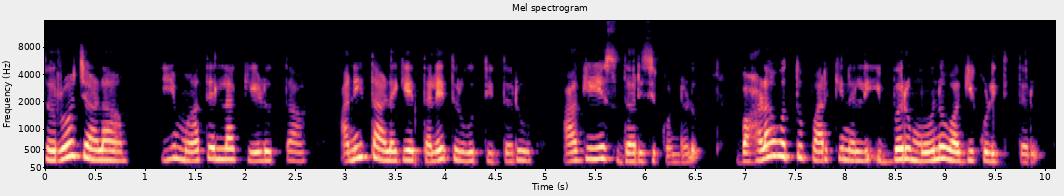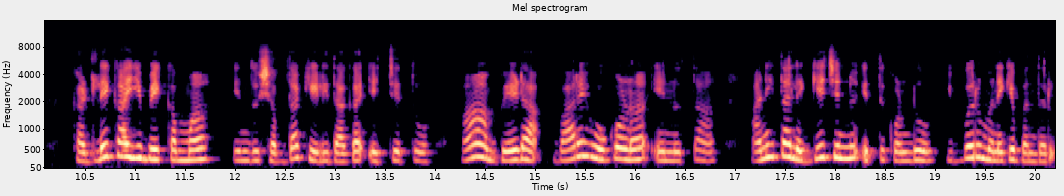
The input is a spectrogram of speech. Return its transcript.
ಸರೋಜಾಳ ಈ ಮಾತೆಲ್ಲ ಕೇಳುತ್ತಾ ಅನಿತಾಳಿಗೆ ತಲೆ ತಿರುಗುತ್ತಿದ್ದರೂ ಹಾಗೆಯೇ ಸುಧಾರಿಸಿಕೊಂಡಳು. ಬಹಳ ಹೊತ್ತು ಪಾರ್ಕಿನಲ್ಲಿ ಇಬ್ಬರು ಮೌನವಾಗಿ ಕುಳಿತಿದ್ದರು. ಕಡ್ಲೆಕಾಯಿ ಬೇಕಮ್ಮ ಎಂದು ಶಬ್ದ ಕೇಳಿದಾಗ ಎಚ್ಚೆತ್ತು. ಆ, ಬೇಡ, ಬಾರೆ ಹೋಗೋಣ ಎನ್ನುತ್ತಾ ಅನಿತಾ ಲಗ್ಗೇಜನ್ನು ಎತ್ತಿಕೊಂಡು ಇಬ್ಬರು ಮನೆಗೆ ಬಂದರು.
